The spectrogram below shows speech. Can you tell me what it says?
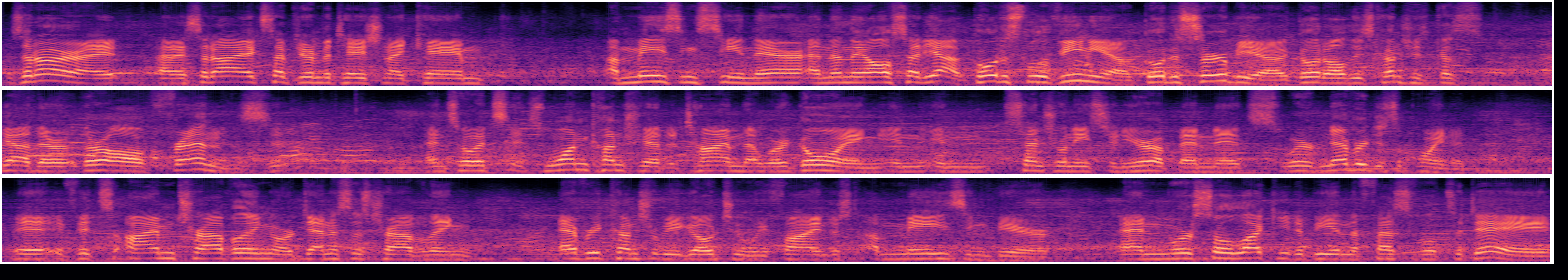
I said all right, and I said I accept your invitation. I came amazing scene there. And then they all said, yeah, go to Slovenia, go to Serbia, go to all these countries because, yeah, they're, they're all friends. And so it's, it's one country at a time that we're going in, in Central and Eastern Europe, and it's we're never disappointed. If it's I'm traveling or Dennis is traveling, every country we go to, we find just amazing beer. And we're so lucky to be in the festival today,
